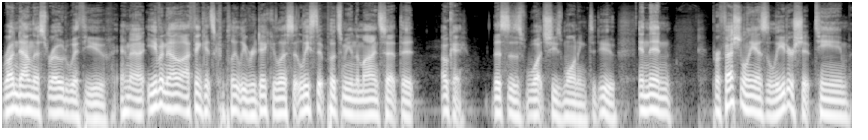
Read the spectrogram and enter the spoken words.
run down this road with you. And uh, even though I think it's completely ridiculous, at least it puts me in the mindset that, okay, this is what she's wanting to do. And then professionally, as a leadership team,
